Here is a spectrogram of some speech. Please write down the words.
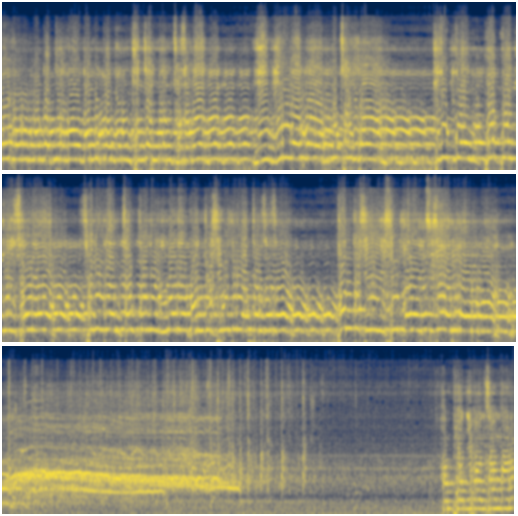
외교는 망가뜨리고 남북관계는 긴장만을 조성한 이 무능하고 무책임한 기득권 패권주의 세력 새누리당 정권을 이번에 광주 시민들이 앞장서서 반드시 심판해 주셔야 합니다 여러분 한편 이번 선거는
